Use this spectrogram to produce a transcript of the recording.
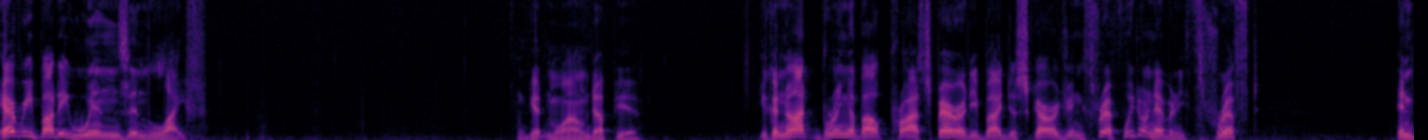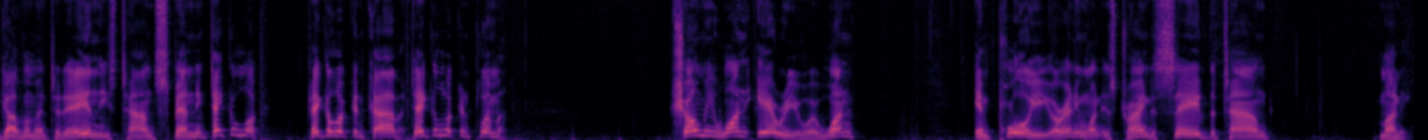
Everybody wins in life. I'm getting wound up here. You cannot bring about prosperity by discouraging thrift. We don't have any thrift in government today in these towns spending. Take a look. Take a look in Carver. Take a look in Plymouth. Show me one area where one employee or anyone is trying to save the town money.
